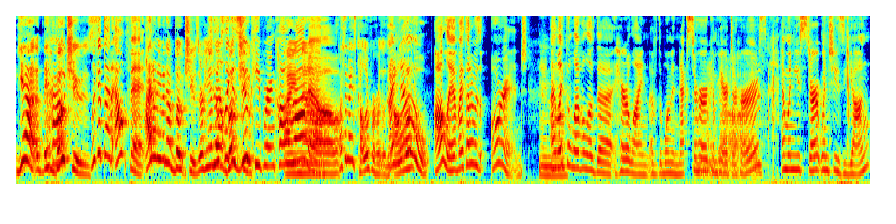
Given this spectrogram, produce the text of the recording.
yeah, they have How- boat shoes. Look at that outfit. I don't even have boat shoes. They're she looks like a shoes. zookeeper in I Colorado. know. That's a nice color for her though. The I olive. know. Olive. I thought it was orange. I, know. like the level of the hairline of the woman next to oh her my compared to hers. And when you start when she's young,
